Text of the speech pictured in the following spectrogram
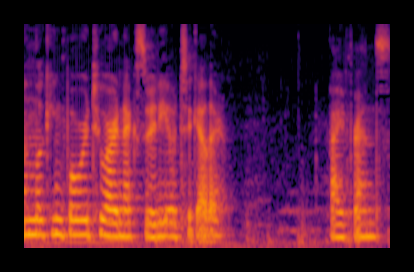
and looking forward to our next video together. Bye, friends.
